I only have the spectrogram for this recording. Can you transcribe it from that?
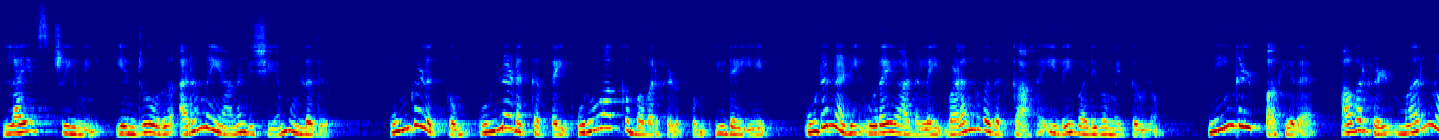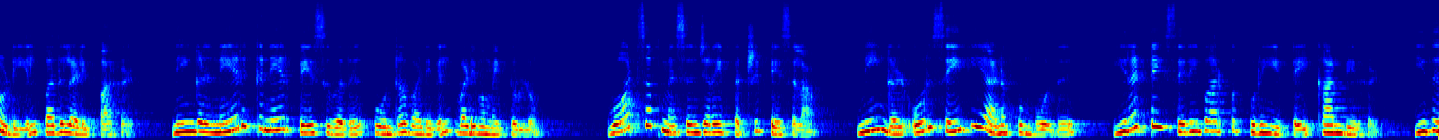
லைவ் ஸ்ட்ரீமிங் என்று ஒரு அருமையான விஷயம் உள்ளது. உங்களுக்கும் உள்ளடக்கத்தை உருவாக்குபவர்களுக்கும் இடையே உடனடி உரையாடலை வழங்குவதற்காக இதை வடிவமைத்துள்ளோம். நீங்கள் பகிர அவர்கள் மறுநொடியில் பதிலளிப்பார்கள். நீங்கள் நேருக்கு நேர் பேசுவது போன்ற வடிவில் வடிவமைத்துள்ளோம். வாட்ஸ்அப் மெசஞ்சரை பற்றி பேசலாம். நீங்கள் ஒரு செய்தியை அனுப்பும்போது இரட்டை சரிபார்ப்பு குறியீட்டை காண்பீர்கள். இது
